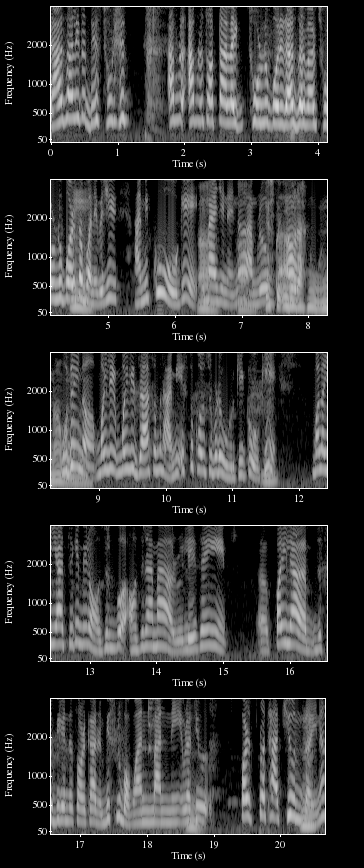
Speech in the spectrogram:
राजाले त देश छोडेर आफ्नो आफ्नो सत्तालाई छोड्नु पर्यो राजदरबार छोड्नु पर्छ. भनेपछि हामी को हो के इमेजिन होइन हाम्रो हुँदैन। मैले मैले जहाँसम्म हामी यस्तो कल्चरबाट हुर्केको हो कि. मलाई याद छ कि मेरो हजुर हजुरआमाहरूले चाहिँ पहिला जस्तो वीरेन्द्र सरकार विष्णु भगवान् मान्ने एउटा. त्यो पर- प्रथा थियो नि त. होइन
